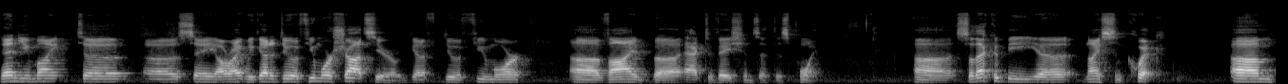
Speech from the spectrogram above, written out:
then you might uh, say, all right, we got to do a few more shots here. We've got to do a few more vibe activations at this point. Uh, so that could be nice and quick. Um,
